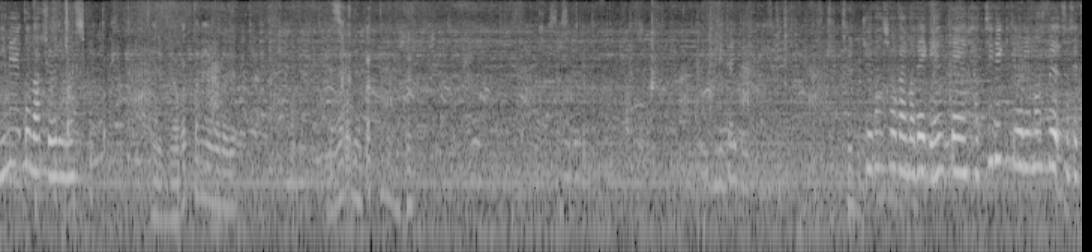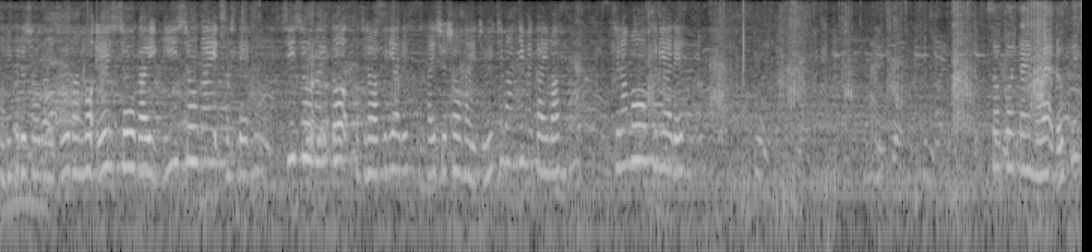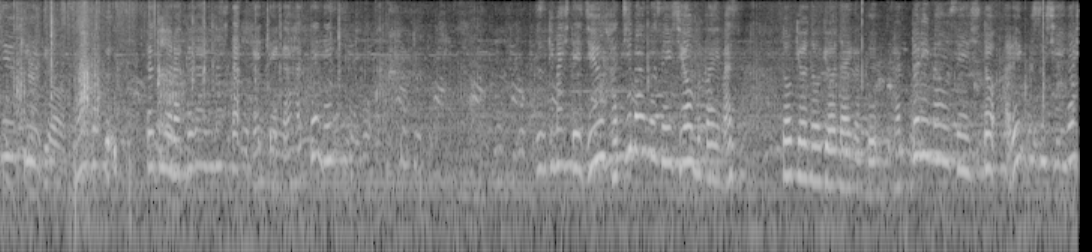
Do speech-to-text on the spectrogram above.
2名となっております。スポットえでも上がったね山田で。山田で上がったね。見たいという絶対無理9番障害まで減点8できております。そしてトリプル障害10番の A 障害 B 障害そして C 障害とこちらはクリアです。最終障害11番に向かいます。こちらもクリアです走行タイムは69秒36。2つの落下がありました。減点が8点です。続きまして18番の選手を迎えます。東京農業大学服部真央選手とアレックス C が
